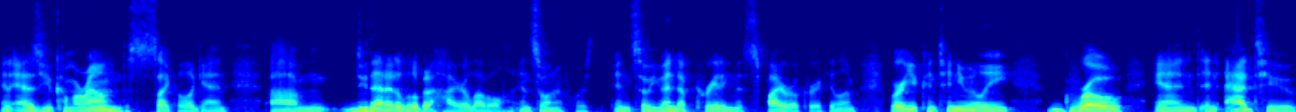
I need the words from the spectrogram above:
and as you come around the cycle again, um, do that at a little bit higher level and so on and forth. And so you end up creating this spiral curriculum where you continually grow and, and add to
